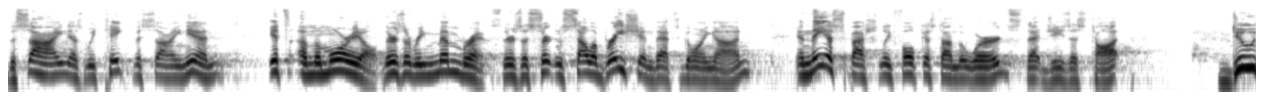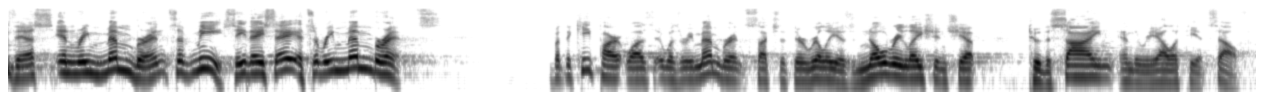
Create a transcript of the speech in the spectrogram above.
the sign, as we take the sign in, it's a memorial. There's a remembrance. There's a certain celebration that's going on. And they especially focused on the words that Jesus taught. Do this in remembrance of me. See, they say it's a remembrance. But the key part was it was a remembrance such that there really is no relationship to the sign and the reality itself.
